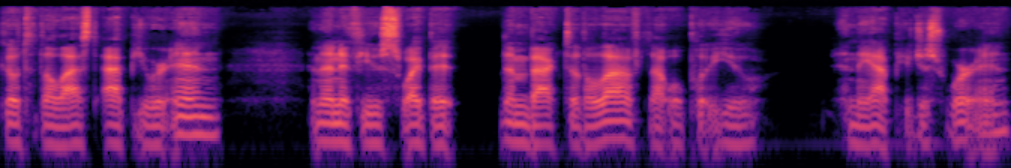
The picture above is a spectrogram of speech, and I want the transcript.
go to the last app you were in. And then if you swipe it them back to the left, that will put you in the app you just were in.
